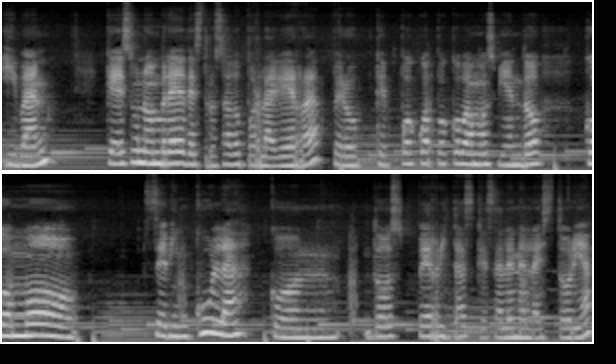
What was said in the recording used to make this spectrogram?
Iván, que es un hombre destrozado por la guerra, pero que poco a poco vamos viendo cómo se vincula con dos perritas que salen en la historia.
